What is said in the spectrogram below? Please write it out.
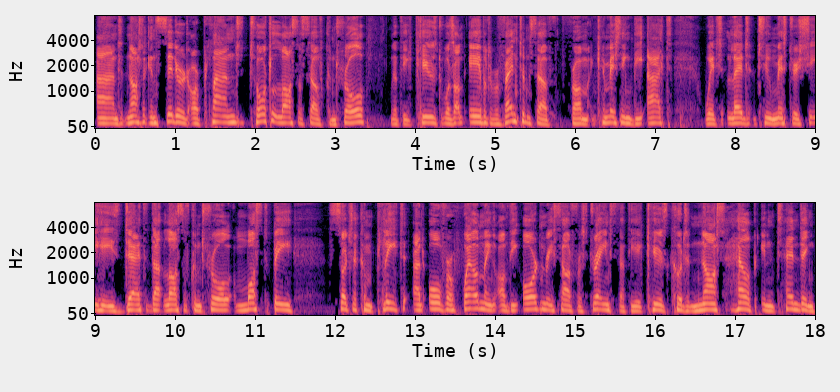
and not a considered or planned total loss of self control, that the accused was unable to prevent himself from committing the act which led to Mr. Sheehy's death. That loss of control must be such a complete and overwhelming of the ordinary self restraint that the accused could not help intending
